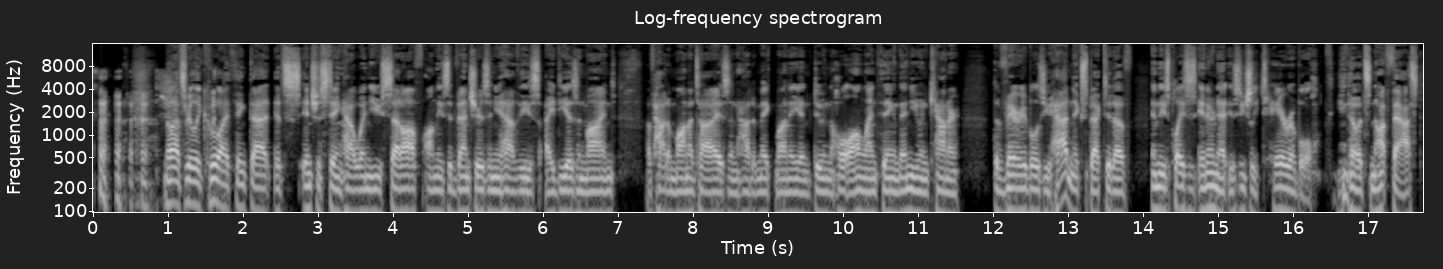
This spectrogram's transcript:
no, that's really cool. I think that it's interesting how when you set off on these adventures and you have these ideas in mind of how to monetize and how to make money and doing the whole online thing, and then you encounter the variables you hadn't expected of in these places, internet is usually terrible. You know, it's not fast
